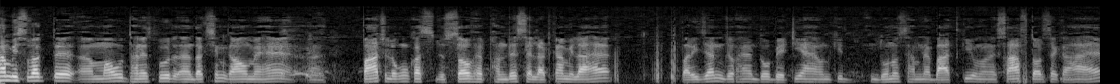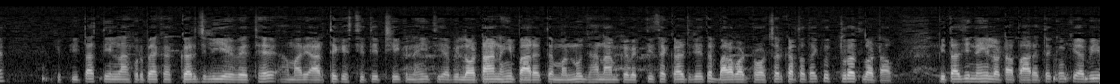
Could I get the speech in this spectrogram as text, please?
हम इस वक्त मऊ, धनेशपुर दक्षिण गाँव में हैं। पाँच लोगों का जो शव है, फंदे से लटका मिला है। परिजन जो हैं, दो बेटियाँ हैं, उनकी दोनों से हमने बात की। उन्होंने साफ़ तौर से कहा है कि पिता तीन लाख रुपए का कर्ज लिए हुए थे। हमारी आर्थिक स्थिति ठीक नहीं थी, अभी लौटा नहीं पा रहे थे। मन्नू झा नाम के व्यक्ति से कर्ज लिए थे। बार बार टॉर्चर करता था कि तुरंत लौटाओ। पिताजी नहीं लौटा पा रहे थे, क्योंकि अभी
